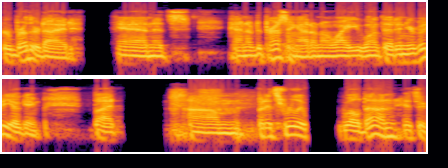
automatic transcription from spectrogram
her brother died. And it's kind of depressing. I don't know why you want that in your video game, but, um, but it's really well done. It's a,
